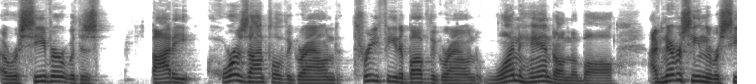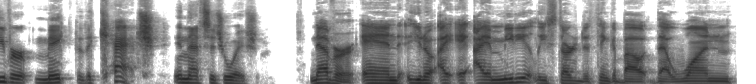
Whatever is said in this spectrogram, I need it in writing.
a receiver with his body horizontal to the ground, three feet above the ground, one hand on the ball. I've never seen the receiver make the catch in that situation. Never. And you know, I I immediately started to think about that one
